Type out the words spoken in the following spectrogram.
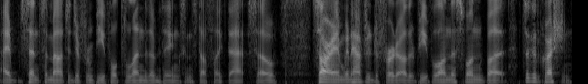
I sent some out to different people to lend them things and stuff like that. So sorry, I'm gonna have to defer to other people on this one, but it's a good question.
